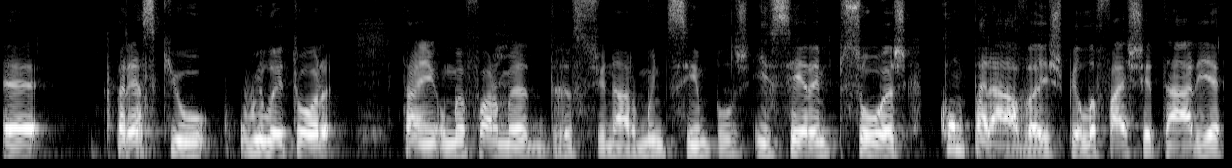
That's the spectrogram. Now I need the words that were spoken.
eh, parece que o, o eleitor tem uma forma de raciocinar muito simples e serem pessoas comparáveis pela faixa etária,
